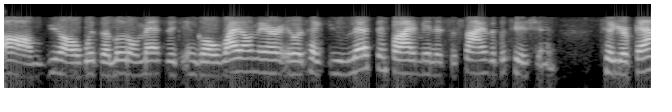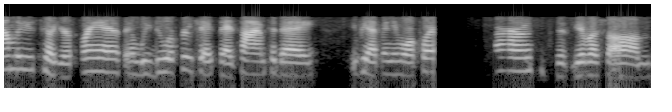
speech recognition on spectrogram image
um, you know, with a little message and go right on there. It will take you less than five minutes to sign the petition. Tell your families, tell your friends, and we do appreciate that time today. If you have any more questions, just give us, um,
